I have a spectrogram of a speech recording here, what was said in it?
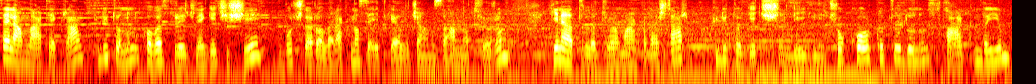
Selamlar tekrar. Plüton'un kova sürecine geçişi burçlar olarak nasıl etki alacağımızı anlatıyorum. Yine hatırlatıyorum arkadaşlar. Plüto geçişiyle ilgili çok korkutuldunuz. Farkındayım.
